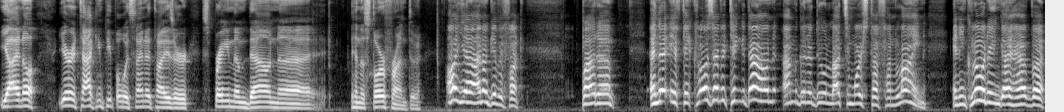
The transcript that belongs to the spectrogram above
yeah, I know you're attacking people with sanitizer, spraying them down uh, in the storefront. Oh yeah, I don't give a fuck. But um, and if they close everything down, I'm gonna do lots more stuff online, and including I have uh,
